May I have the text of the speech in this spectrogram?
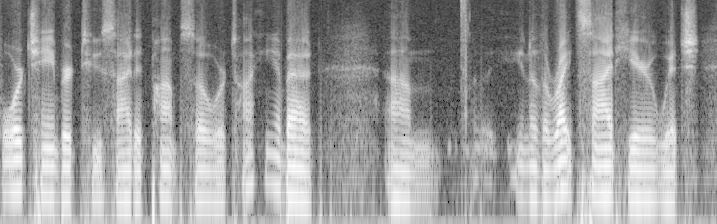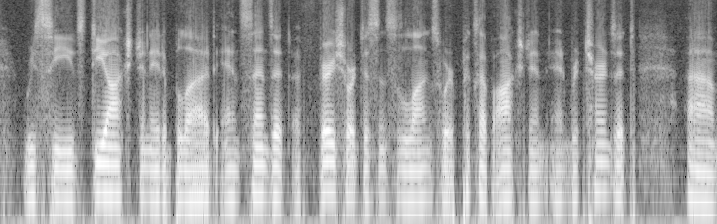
four-chamber, two-sided pump. So we're talking about um, you know, the right side here, which receives deoxygenated blood and sends it a very short distance to the lungs where it picks up oxygen and returns it um,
